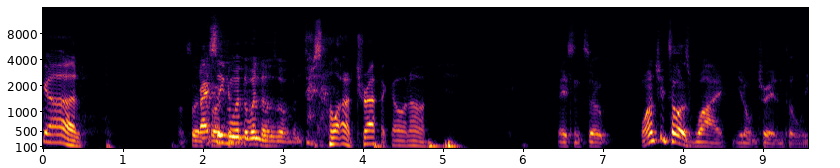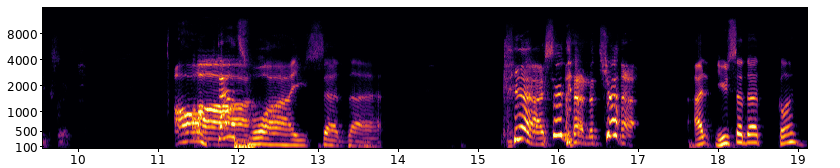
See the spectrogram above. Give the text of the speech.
God, Let's let Try sleeping with the windows open. there's a lot of traffic going on. Mason. So, why don't you tell us why you don't trade until week six? Oh, Uh, that's why you said that. Yeah, I said that in the chat. I you said that, Glenn.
